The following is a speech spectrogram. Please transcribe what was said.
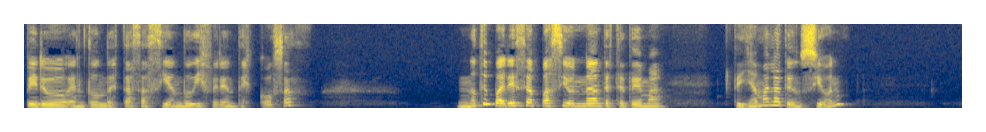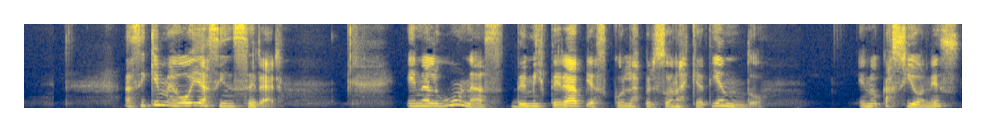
pero en donde estás haciendo diferentes cosas? ¿No te parece apasionante este tema? ¿Te llama la atención? Así que me voy a sincerar. En algunas de mis terapias con las personas que atiendo, en ocasiones,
